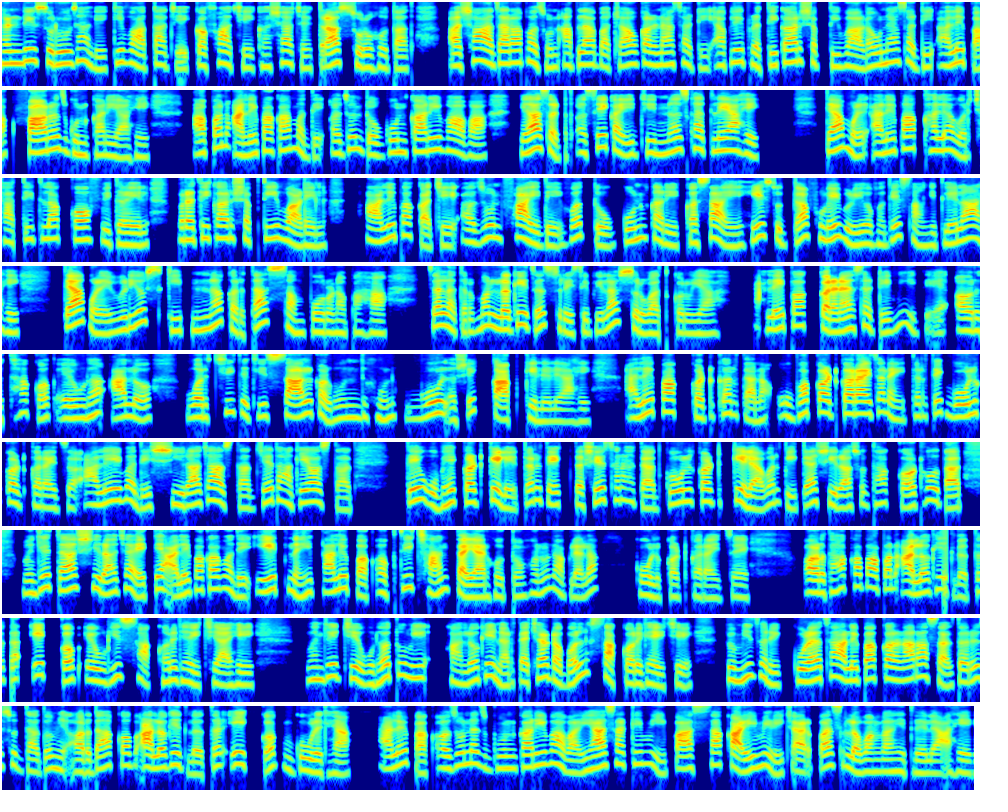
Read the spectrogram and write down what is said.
थंडी सुरू झाली की वाताचे, कफाचे, घशाचे त्रास सुरू होतात. अशा आजारापासून आपला बचाव करण्यासाठी, आपली प्रतिकारशक्ती वाढवण्यासाठी आलेपाक फारच गुणकारी आहे. आपण आलेपाकामध्ये अजून तो गुणकारी व्हावा यासाठी असे काही जिन्नस घातले आहे. त्यामुळे आलेपाक खाल्यावर छातीतला कफ वितळेल, प्रतिकारशक्ती वाढेल. आलेपाकाचे अजून फायदे व तो गुणकारी कसा आहे हे सुद्धा पुढे व्हिडिओमध्ये सांगितलेला आहे. त्यामुळे व्हिडिओ स्किप न करता संपूर्ण पहा. चला तर मग लगेचच रेसिपीला सुरुवात करूया. आलेपाक करण्यासाठी मी इथे अर्धा कप एवढं आलं वरची त्याची साल काढून धुवून गोल असे काप केलेले आहे. आलेपाक कट करताना उभं कट करायचं नाही तर ते गोल कट करायचं. आलेमध्ये शिराच्या असतात जे धागे असतात ते उभे कट केले तर ते तसेच राहतात. गोल कट केल्यावरती त्या शिरा सुद्धा कट होतात. म्हणजे त्या शिरा ज्या आहेत ते आलेपाकामध्ये येत नाही. आलेपाक अगदी छान तयार होतो. म्हणून आपल्याला गोल कट आहे अर्धा कप आपण आलं घेतलं तर त्या एक कप एवढी साखर घ्यायची आहे. म्हणजे जेवढं तुम्ही आलं घेणार त्याच्या डबल साखर घ्यायची. तुम्ही जरी गुळाचा आलेपाक करणार असाल तरी सुद्धा तुम्ही अर्धा कप आलं घेतलं तर एक कप गुळ घ्या. आलेपाक अजूनच गुणकारी व्हावा यासाठी मी 5-6 काळी मिरी, 4-5 लवंगा घेतलेल्या आहेत.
